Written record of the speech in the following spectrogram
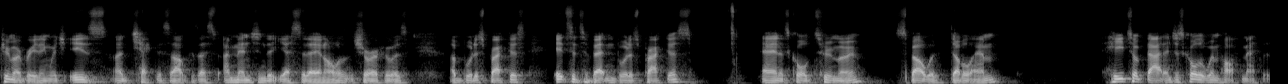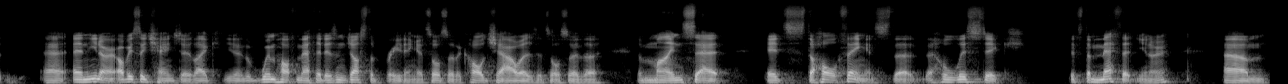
Tummo breathing, which is I checked this out because I, I mentioned it yesterday and I wasn't sure if it was a Buddhist practice. It's a Tibetan Buddhist practice and it's called Tummo, spelled with double M. He took that and just called it Wim Hof method. Uh, and you know, obviously changed it. Like you know, the Wim Hof method isn't just the breathing; it's also the cold showers. It's also the the mindset. It's the whole thing. It's the the holistic. It's the method. You know, um,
